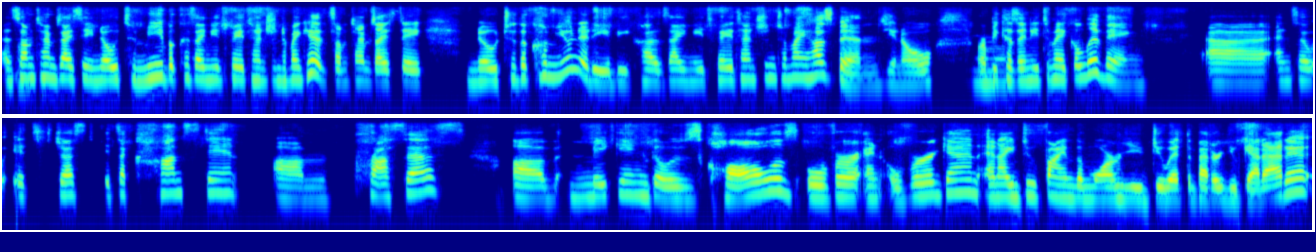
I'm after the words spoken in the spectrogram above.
And sometimes I say no to me because I need to pay attention to my kids. Sometimes I say no to the community because I need to pay attention to my husband, you know, or because I need to make a living. Uh, and so it's just, it's a constant um, process of making those calls over and over again. And I do find the more you do it, the better you get at it.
